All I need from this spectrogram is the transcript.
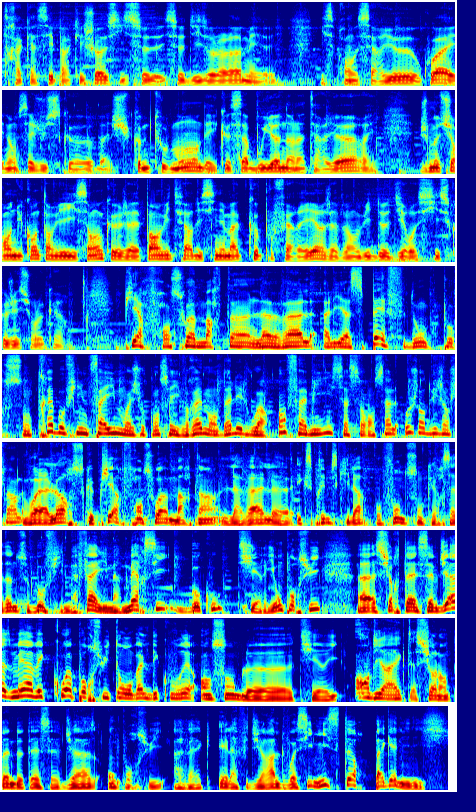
tracassé par quelque chose, ils se, ils se, disent oh là là, mais il se prend au sérieux ou quoi. Et non, c'est juste que bah, je suis comme tout le monde et que ça bouillonne à l'intérieur. Et je me suis rendu compte en vieillissant que j'avais pas envie de faire du cinéma que pour faire rire, j'avais envie de dire aussi ce que j'ai sur le cœur. Pierre-François Martin Laval, alias PEF, donc pour son très beau film Fahim. Moi, je vous conseille vraiment d'aller le voir en famille. Ça sort en salle aujourd'hui, Jean-Charles. Voilà, lorsque Pierre-François Martin Laval euh, exprime ce qu'il a au fond de son cœur. Ça donne ce beau film, Fahim. Merci beaucoup, Thierry. On poursuit euh, sur TSF Jazz, mais avec quoi poursuit-on? On va le découvrir ensemble, euh, Thierry, en direct sur l'antenne de TSF Jazz. On poursuit avec Ella Fitzgerald. Voici Mister Paganini.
